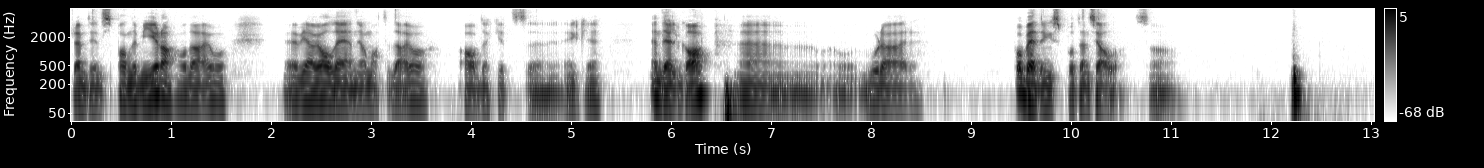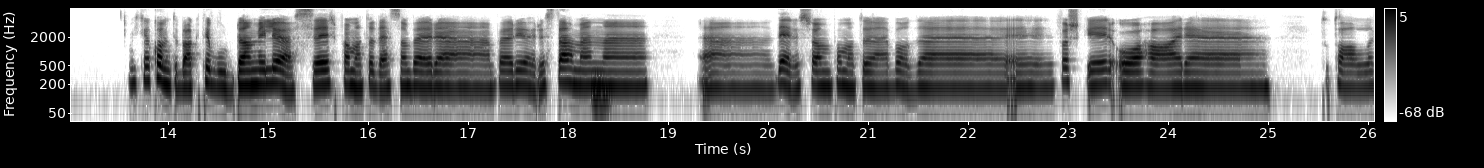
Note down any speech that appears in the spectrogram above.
fremtidens pandemier. Da. Og det er jo, eh, vi er jo alle enige om at det er jo avdekket egentlig en del gap hvor det er forbedringspotensial. Så vi skal komme tilbake til hvordan vi løser på en måte det som bør, eh, bør gjøres, da. Men mm. eh, dere som på en måte både eh, forsker og har eh, total,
